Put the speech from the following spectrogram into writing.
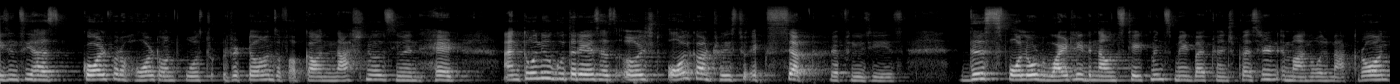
Agency has called for a halt on forced returns of Afghan nationals. UN head Antonio Guterres has urged all countries to accept refugees. This followed widely denounced statements made by French President Emmanuel Macron.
